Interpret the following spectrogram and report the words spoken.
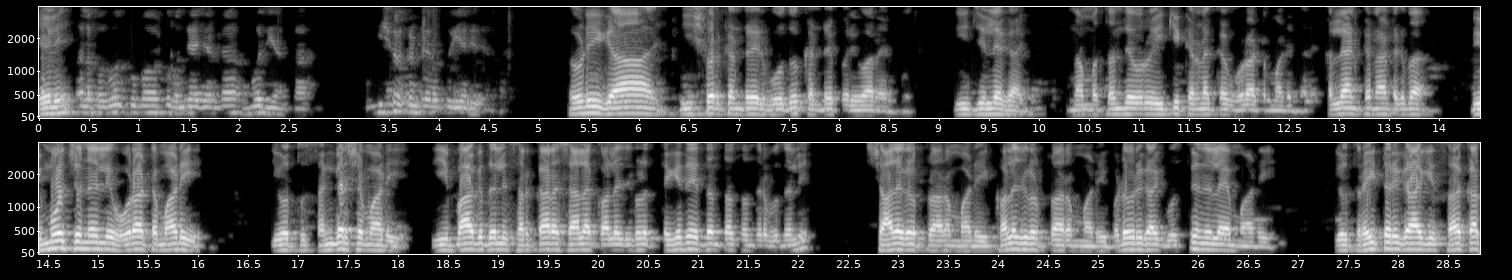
ಹೇಳಿ. ಅಲ್ಲ ಭಗವಂತ ಅವ್ರದ್ದು ಒಂದೇ ಅಜೆಂಡಾ ಮೋದಿ ಅಂತ. ಈಶ್ವರ್ ಖಂಡ್ರೆ ಅವ್ರದ್ದು ಏನಿದೆ ಅಂತ. ನೋಡಿ ಈಗ ಈಶ್ವರ್ ಖಂಡ್ರೆ ಇರ್ಬೋದು ಖಂಡ್ರೆ ಪರಿವಾರ ಇರ್ಬೋದು. ಈ ಜಿಲ್ಲೆಗಾಗಿ ನಮ್ಮ ತಂದೆಯವರು ಏಕೀಕರಣಕ್ಕಾಗಿ ಹೋರಾಟ ಮಾಡಿದ್ದಾರೆ. ಕಲ್ಯಾಣ ಕರ್ನಾಟಕದ ವಿಮೋಚನೆಯಲ್ಲಿ ಹೋರಾಟ ಮಾಡಿ ಇವತ್ತು ಸಂಘರ್ಷ ಮಾಡಿ ಈ ಭಾಗದಲ್ಲಿ ಸರ್ಕಾರ ಶಾಲಾ ಕಾಲೇಜುಗಳು ತೆಗೆದೇ ಇದ್ದಂತ ಸಂದರ್ಭದಲ್ಲಿ ಶಾಲೆಗಳು ಪ್ರಾರಂಭ ಮಾಡಿ, ಕಾಲೇಜುಗಳು ಪ್ರಾರಂಭ ಮಾಡಿ, ಬಡವರಿಗಾಗಿ ವಸತಿ ನಿಲಯ ಮಾಡಿ, ಇವತ್ತು ರೈತರಿಗಾಗಿ ಸಹಕಾರ,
